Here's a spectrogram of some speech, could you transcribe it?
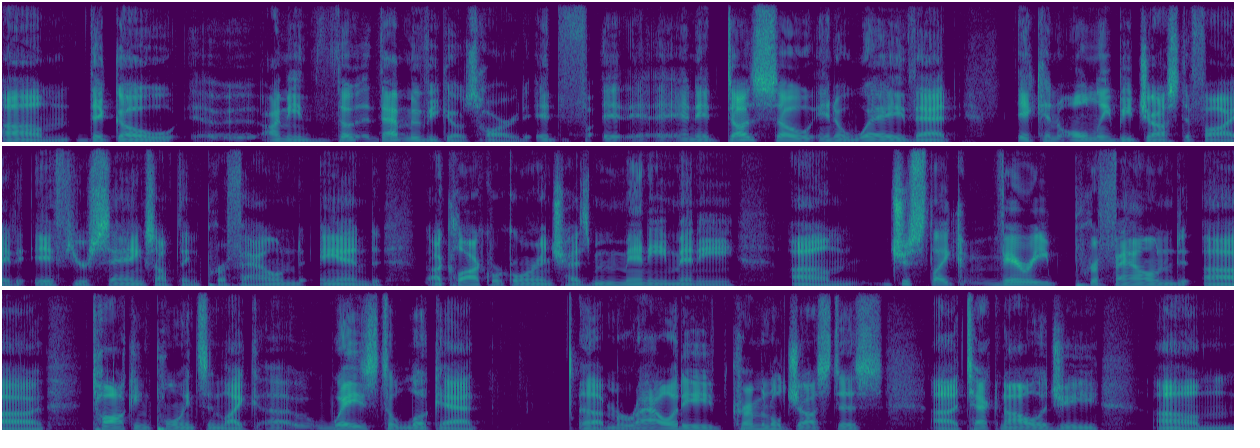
um, that go. I mean, th- that movie goes hard. It, it and it does so in a way that it can only be justified if you're saying something profound. And a Clockwork Orange has many, many, um, just like very profound uh, talking points and like uh, ways to look at uh, morality, criminal justice, uh, technology. Um,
